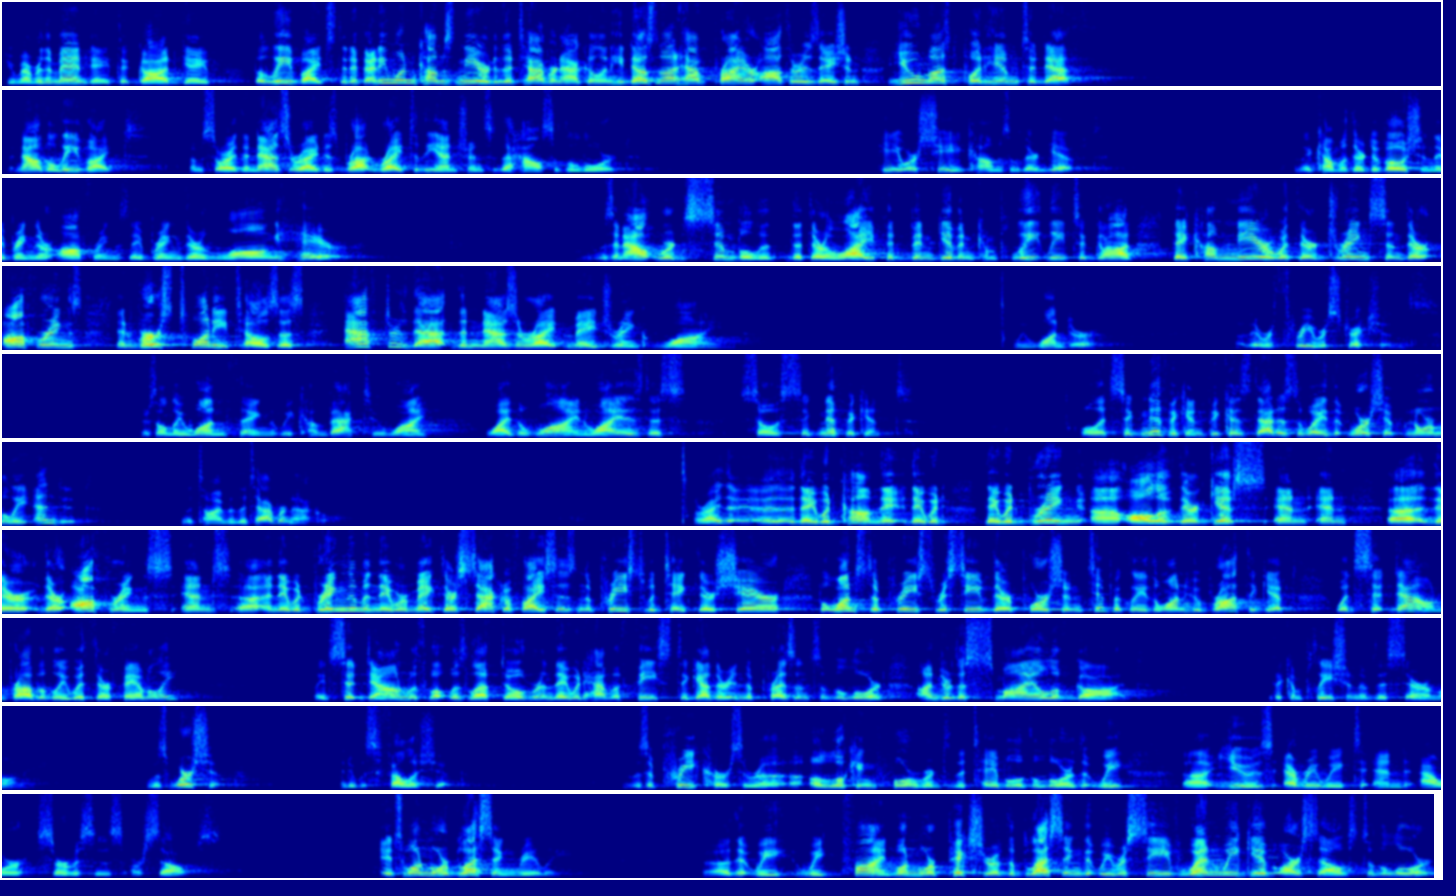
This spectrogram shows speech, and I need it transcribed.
Do you remember the mandate that God gave the Levites that if anyone comes near to the tabernacle and he does not have prior authorization, you must put him to death? But now the Levite, I'm sorry, the Nazarite is brought right to the entrance of the house of the Lord. He or she comes with their gift. They come with their devotion, they bring their offerings, they bring their long hair was an outward symbol that, that their life had been given completely to God. They come near with their drinks and their offerings. And verse 20 tells us after that, the Nazarite may drink wine. We wonder, there were three restrictions. There's only one thing that we come back to. Why, why the wine? Why is this so significant? Well, it's significant because that is the way that worship normally ended in the time of the tabernacle. All right, uh, they would come. They, they, would, they would bring uh, all of their gifts and, and uh, their, their offerings, and, uh, and they would bring them and they would make their sacrifices, and the priest would take their share. But once the priest received their portion, typically the one who brought the gift would sit down, probably with their family. They'd sit down with what was left over, and they would have a feast together in the presence of the Lord, under the smile of God the completion of this ceremony. It was worship and it was fellowship. It was a precursor, a, a looking forward to the table of the Lord that we uh, use every week to end our services ourselves. It's one more blessing, really, uh, that we, we find, one more picture of the blessing that we receive when we give ourselves to the Lord.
